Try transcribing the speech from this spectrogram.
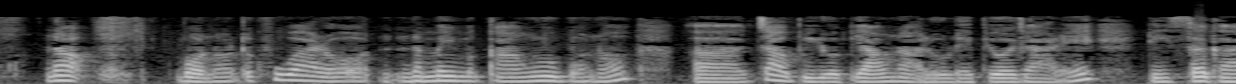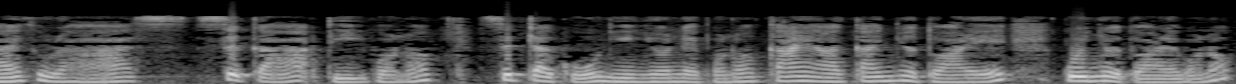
။နောက်ပေါ့နော်တခုကတော့နမိတ်မကောင်းလို့ပေါ့နော်အာကြောက်ပြီးတော့ပြောင်းတာလို့လည်းပြောကြတယ်။ဒီဇကိုင်းဆိုတာစစ်ကဒီပေါ့နော်စစ်တပ်ကိုညီညွတ်နေပေါ့နော်ကိုင်းဟာကိုင်းညွတ်သွားတယ်ကိုင်းညွတ်သွားတယ်ပေါ့နော်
